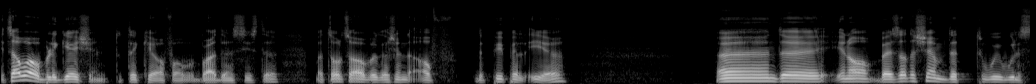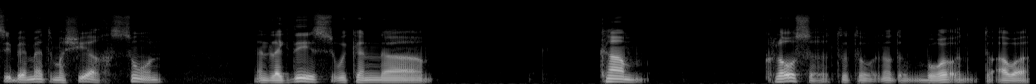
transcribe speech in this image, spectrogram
it's our obligation to take care of our brother and sister, but also our obligation of the people here. And uh, you know, Be'ezat Hashem, that we will see Be'emet Mashiach soon, and like this we can uh, come closer to to, you know, to our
